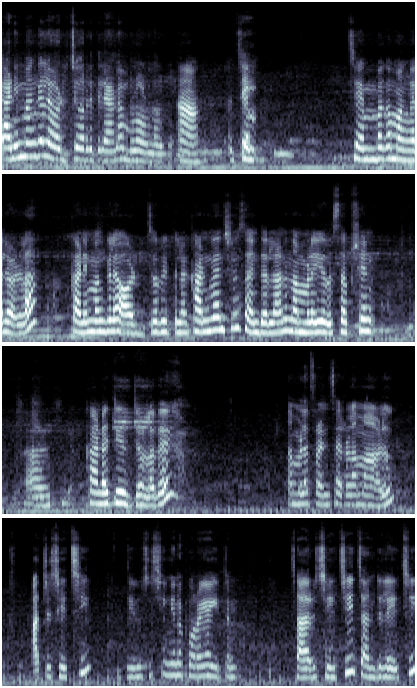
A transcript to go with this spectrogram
കണിമംഗലം ഓഡിറ്റോറിയത്തിലാണ് നമ്മളുള്ളത്. ആ ചെമ്പകമംഗലമുള്ള കണിമംഗലം ഓഡിറ്റോറിയത്തിലെ കൺവെൻഷൻ സെന്ററിലാണ് നമ്മൾ ഈ റിസപ്ഷൻ കണ്ടക്ട് ചെയ്തിട്ടുള്ളത്. നമ്മളെ ഫ്രണ്ട്സ് ആയിട്ടുള്ള മാളു അച്ചു ചേച്ചി ദീപു ചേച്ചി ഇങ്ങനെ കുറേ ഐറ്റം ചാരു ചേച്ചി ചേച്ചി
